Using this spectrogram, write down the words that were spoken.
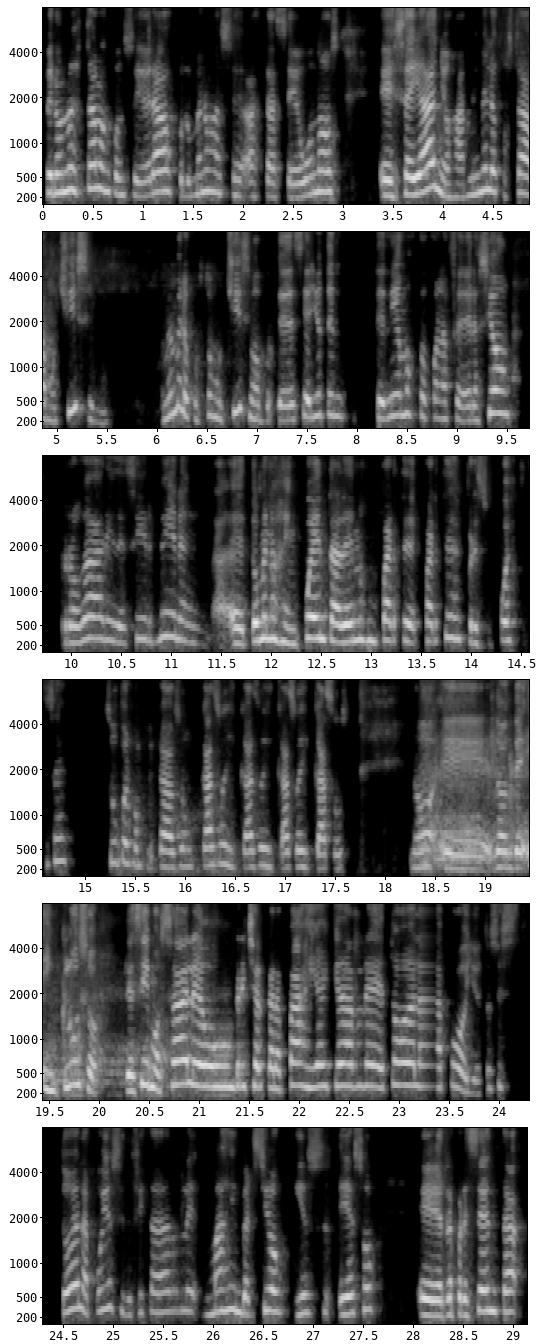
pero no estaban considerados por lo menos hasta hace unos eh, seis años, a mí me lo costaba muchísimo. A mí me lo costó muchísimo porque decía, yo teníamos con, la federación rogar y decir, miren, eh, tómenos en cuenta, denos un parte, parte del presupuesto. Entonces, súper complicado, son casos y casos y casos y casos, Eh, donde incluso decimos, sale un Richard Carapaz y hay que darle todo el apoyo. Entonces, todo el apoyo significa darle más inversión y eso, eso eh, representa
